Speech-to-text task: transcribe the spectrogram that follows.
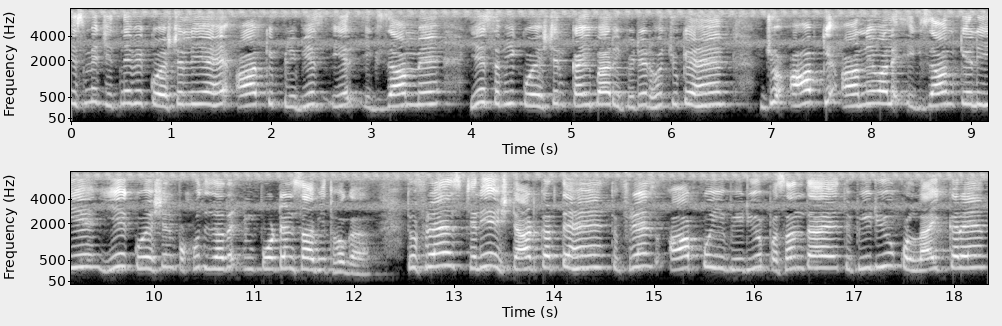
इसमें जितने भी क्वेश्चन लिए हैं, आपके प्रीवियस ईयर एग्ज़ाम में ये सभी क्वेश्चन कई बार रिपीटेड हो चुके हैं। जो आपके आने वाले एग्ज़ाम के लिए ये क्वेश्चन बहुत ज़्यादा इम्पोर्टेंट साबित होगा। तो फ्रेंड्स चलिए स्टार्ट करते हैं। तो फ्रेंड्स आपको ये वीडियो पसंद आए तो वीडियो को लाइक करें।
